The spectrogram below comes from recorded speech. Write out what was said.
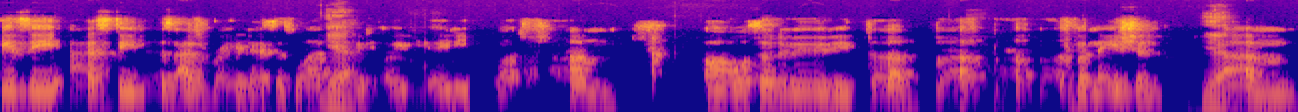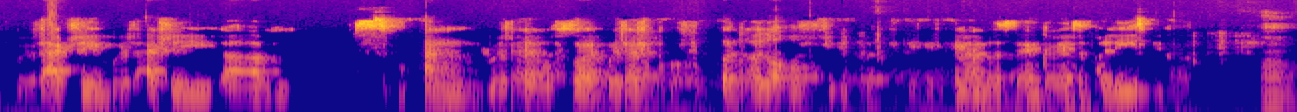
lazy, as stealers, as rapists, as well. Yeah. You, you, you need to watch um, oh, what's the movie? The Birth, Birth, Birth of a Nation. yeah, Um, which actually, which actually, um, and which I, oh, sorry, which actually put forward a lot of you know, members then going to police because Mm.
